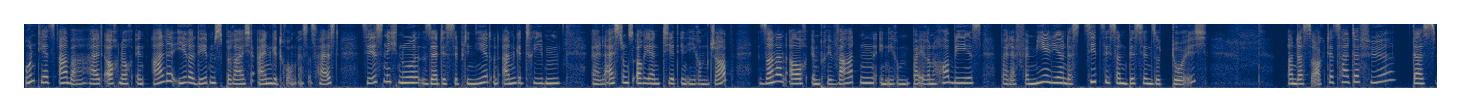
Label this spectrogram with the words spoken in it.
und jetzt aber halt auch noch in alle ihre Lebensbereiche eingedrungen ist. Das heißt, sie ist nicht nur sehr diszipliniert und angetrieben, äh, leistungsorientiert in ihrem Job, sondern auch im Privaten, in ihrem, bei ihren Hobbys, bei der Familie und das zieht sich so ein bisschen so durch. Und das sorgt jetzt halt dafür, dass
